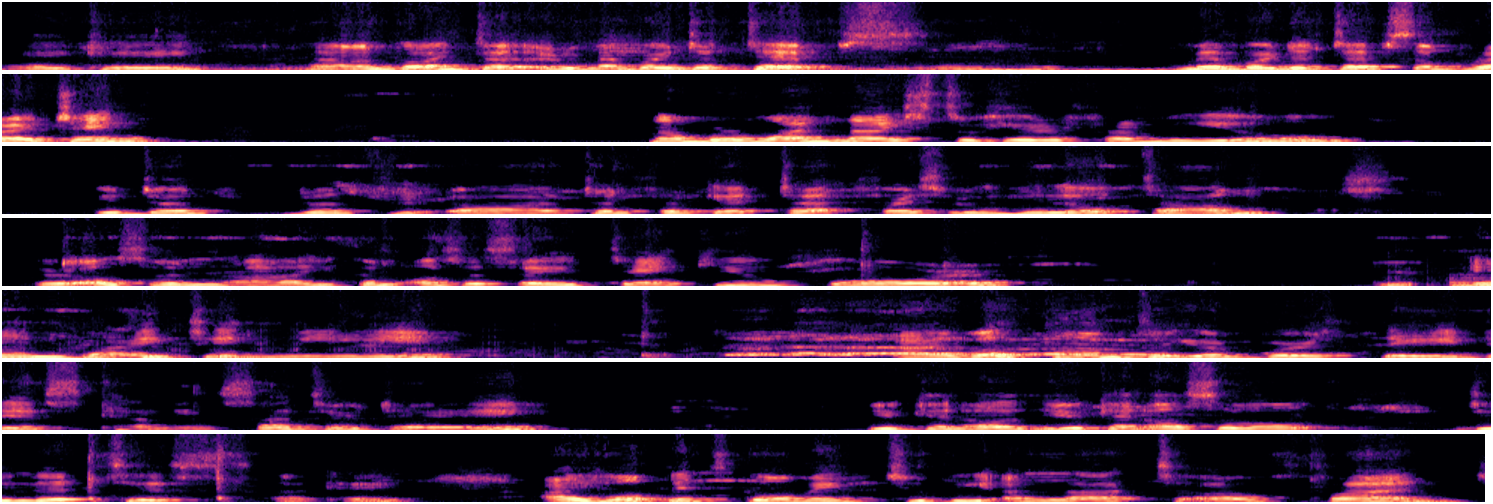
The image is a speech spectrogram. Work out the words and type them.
Okay. Now I'm going to remember the tips. Remember the types of writing? Number one, nice to hear from you. You don't don't uh, don't forget that. First, we hello Tom. You're also uh, you can also say thank you for uh, you inviting for- me. I will come to your birthday this coming Saturday. You can you can also delete this. Okay. I hope it's going to be a lot of fun.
